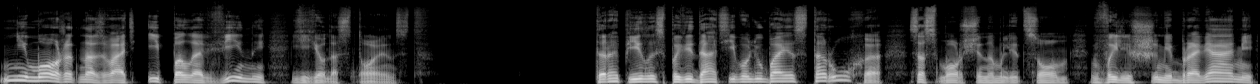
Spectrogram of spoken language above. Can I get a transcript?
не может назвать и половины ее достоинств. Торопилась повидать его любая старуха со сморщенным лицом, вылезшими бровями,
